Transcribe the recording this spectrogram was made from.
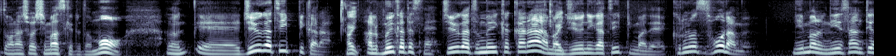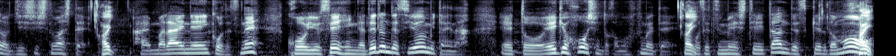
っとお話をしますけれども、あのえー10月1日から、はい。あの6日ですね、10月6日から、まあ、はい。12月1日まで、クロノスフォーラム2023っていうのを実施してまして、はい。はいまあ、来年以降ですね、こういう製品が出るんですよみたいな、えっと営業方針とかも含めてはい。ご説明していたんですけれども、はい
